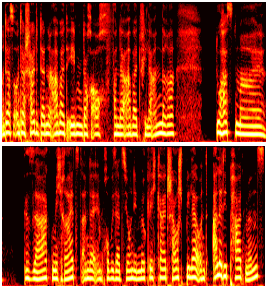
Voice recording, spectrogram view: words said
Und das unterscheidet deine Arbeit eben doch auch von der Arbeit vieler anderer. Du hast mal gesagt, mich reizt an der Improvisation die Möglichkeit, Schauspieler und alle Departments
